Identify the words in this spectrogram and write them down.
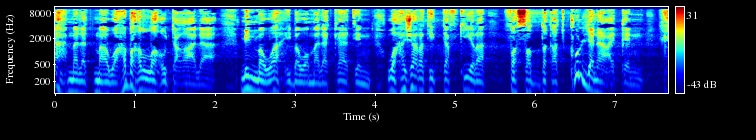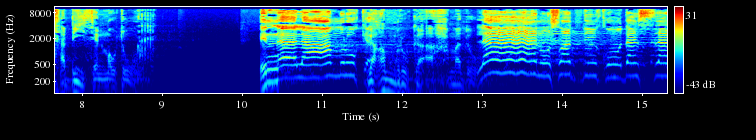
أهملت ما وهبها الله تعالى من مواهب وملكات وهجرت التفكير فصدقت كل ناعق خبيث موتور. إنا لعمرك لعمرك أحمد. لا نصدق دسة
